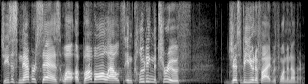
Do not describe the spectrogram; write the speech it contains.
Jesus never says, well, above all else, including the truth, just be unified with one another.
